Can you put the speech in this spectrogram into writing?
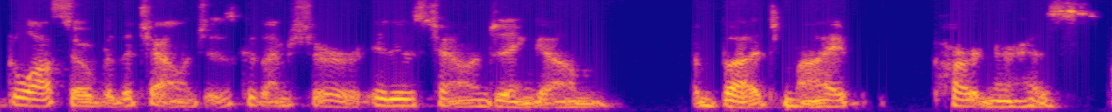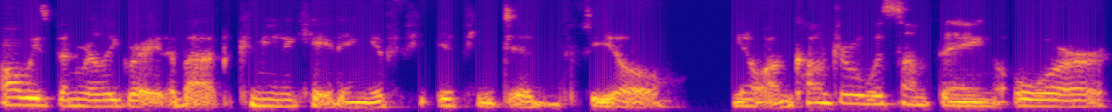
gloss over the challenges because I'm sure it is challenging. Um, but my partner has always been really great about communicating if if he did feel you know uncomfortable with something or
